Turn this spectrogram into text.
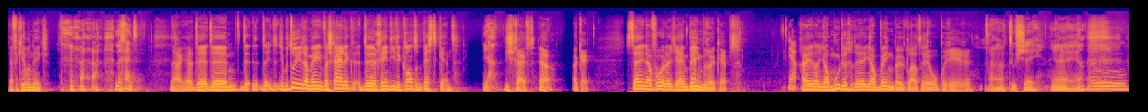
Ja, vind ik helemaal niks. Leg uit. Nou ja, de, de, de, bedoel je daarmee waarschijnlijk degene die de klant het beste kent. Ja. Die schrijft. Ja, oké. Stel je nou voor dat jij een beenbreuk hebt. Ja. Ga je dan jouw moeder de, jouw beenbeuk laten opereren? Ah, touché. Ja, ja, ja. Oh.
